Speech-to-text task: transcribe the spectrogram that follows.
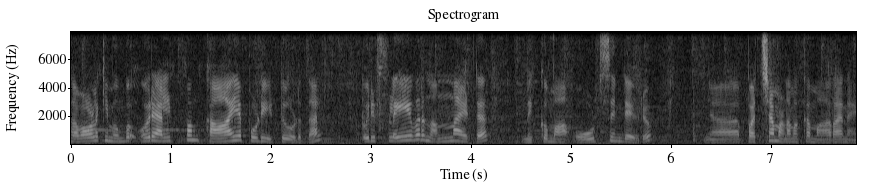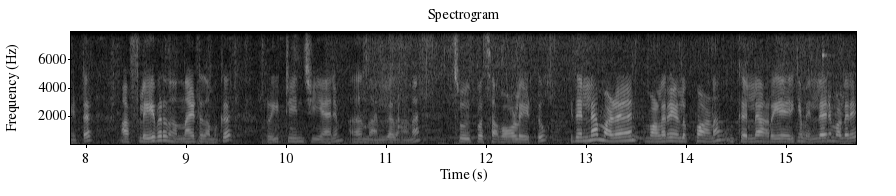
സവാളയ്ക്ക് മുമ്പ് ഒരല്പം കായപ്പൊടി ഇട്ട് കൊടുത്താൽ ഒരു ഫ്ലേവർ നന്നായിട്ട് നിൽക്കും ആ ഓട്സിന്റെ ഒരു പച്ചമണമൊക്കെ മാറാനായിട്ട്. ആ ഫ്ലേവർ നന്നായിട്ട് നമുക്ക് റീറ്റെയിൻ ചെയ്യാനും അത് നല്ലതാണ്. സോ ഇപ്പോൾ സവാള ഇട്ടു. ഇതെല്ലാം വളരെ വളരെ എളുപ്പമാണ്. നിങ്ങൾക്കെല്ലാം അറിയായിരിക്കും. എല്ലാവരും വളരെ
